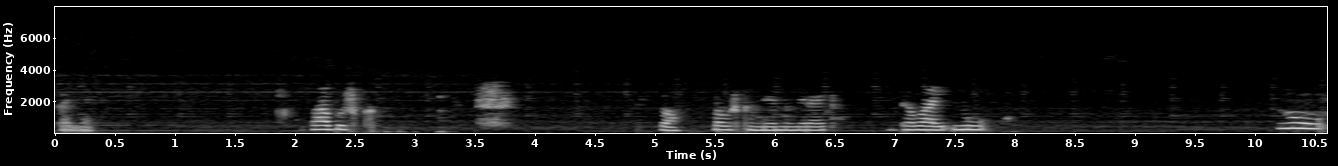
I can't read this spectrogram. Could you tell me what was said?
Конец. Бабушка. Все, бабушка, наверное, умирает. Давай, ну. Ну,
